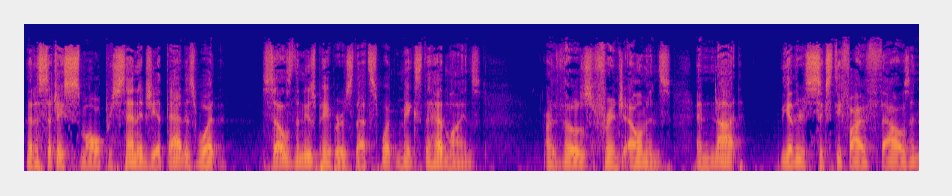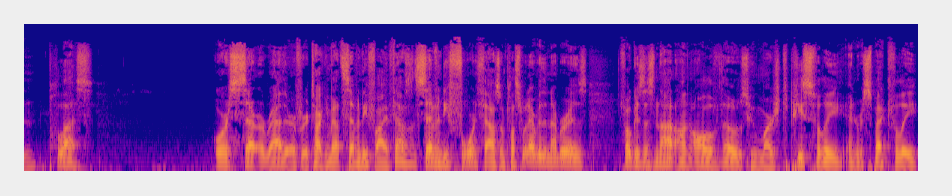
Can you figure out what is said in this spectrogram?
that is such a small percentage, yet that is what sells the newspapers. That's what makes the headlines. Are those fringe elements and not the other sixty-five thousand plus or, se- or rather, if we're talking about 75,000, 74,000 plus whatever the number is, focuses not on all of those who marched peacefully and respectfully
